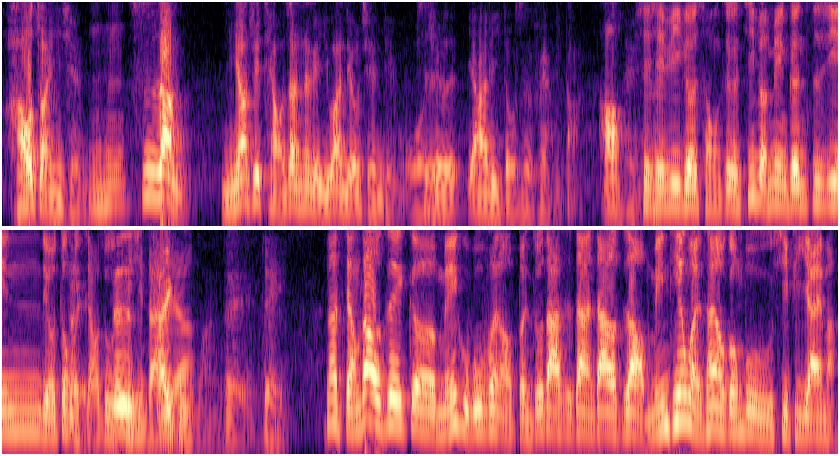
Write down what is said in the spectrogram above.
好转以前，嗯哼，事实上你要去挑战那个一万六千点，我觉得压力都是非常大。好，谢谢 V 哥从这个基本面跟资金流动的角度提醒大家。台股嘛，对对。那讲到这个美股部分哦，本周大事当然大家都知道，明天晚上要公布 CPI 嘛，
